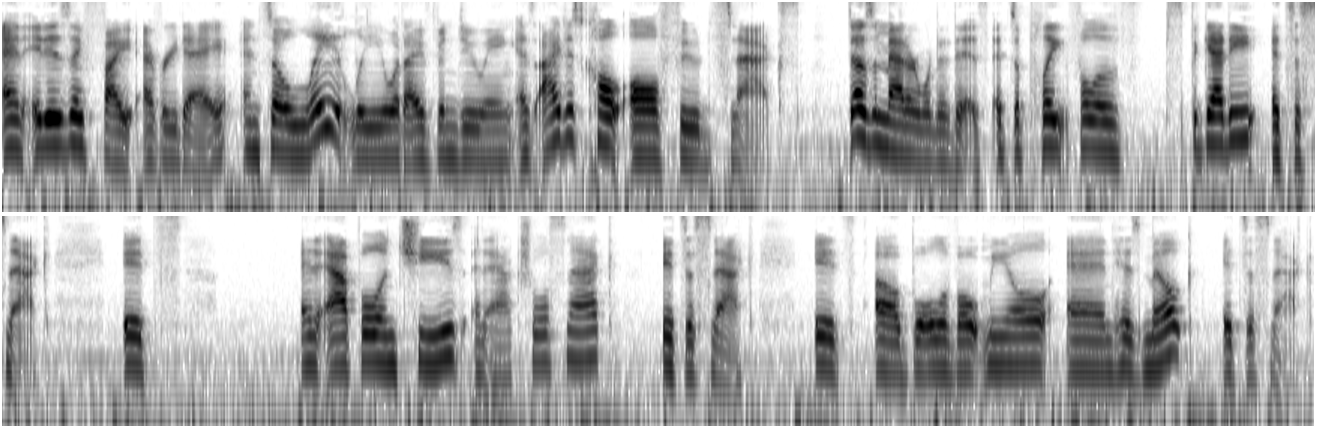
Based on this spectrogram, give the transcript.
And it is a fight every day. And so lately what I've been doing is I just call all food snacks. Doesn't matter what it is. It's a plate full of spaghetti, it's a snack. It's an apple and cheese, an actual snack, it's a snack. It's a bowl of oatmeal and his milk, it's a snack.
